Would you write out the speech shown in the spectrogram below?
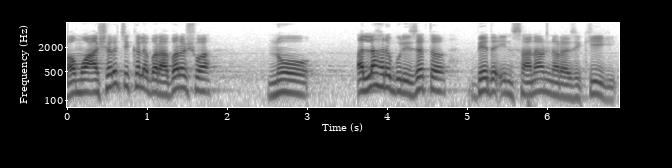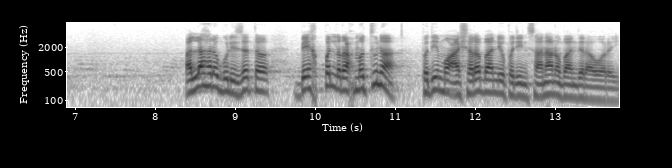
او معاشره چې کله برابره شوه نو الله رب العزت به د انسانانو ناراضي کیږي الله رب العزت به خپل رحمتونه په دې معاشره باندې او په دې انسانانو باندې راوړي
